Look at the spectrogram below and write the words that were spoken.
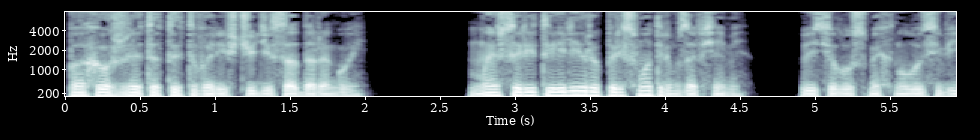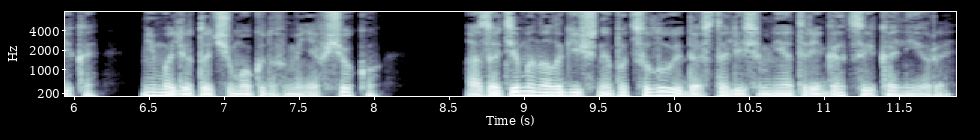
«Похоже, это ты творишь чудеса, дорогой. Мы с Ритой и Лирой присмотрим за всеми», — весело усмехнулась Вика, мимолета чмокнув меня в щеку, а затем аналогичные поцелуи достались мне от Регации и Калиры.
